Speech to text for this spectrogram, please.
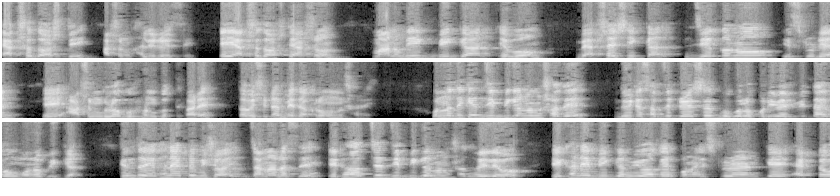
একশো দশটি আসন খালি রয়েছে। এই একশো দশটি আসন মানবিক, বিজ্ঞান এবং ব্যবসায় শিক্ষার যে কোনো স্টুডেন্ট এই আসনগুলো গ্রহণ করতে পারে, তবে সেটা মেধাক্রম অনুসারে। অন্যদিকে জীববিজ্ঞান অনুষদে দুইটা সাবজেক্ট রয়েছে, ভূগোল ও পরিবেশবিদ্যা এবং মনোবিজ্ঞান। কিন্তু এখানে একটা বিষয় জানার আছে, এটা হচ্ছে জীববিজ্ঞান অনুষদ হইলেও এখানে বিজ্ঞান বিভাগের কোনো স্টুডেন্টকে একটাও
